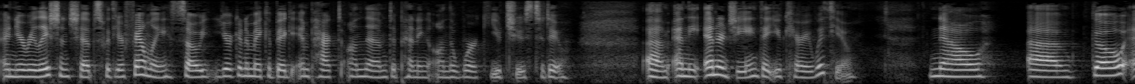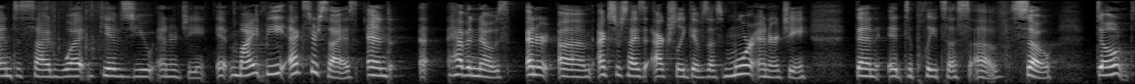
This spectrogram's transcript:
and your relationships with your family. So you're going to make a big impact on them depending on the work you choose to do um, and the energy that you carry with you. Now, um, go and decide what gives you energy. It might be exercise, and uh, heaven knows, ener- um, exercise actually gives us more energy than it depletes us of. So don't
